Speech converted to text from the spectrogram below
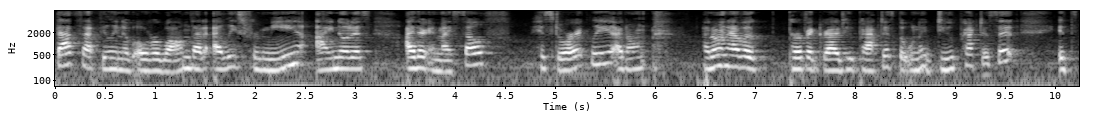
That's that feeling of overwhelm that, at least for me, I notice either in myself historically, I don't. I don't have a perfect gratitude practice, but when I do practice it, it's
